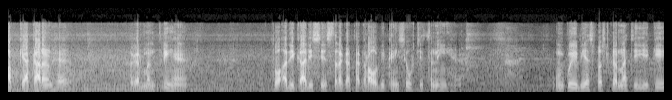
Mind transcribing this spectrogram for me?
अब क्या कारण है? अगर मंत्री हैं तो अधिकारी से इस तरह का टकराव भी कहीं से उचित नहीं है। उनको ये भी स्पष्ट करना चाहिए कि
